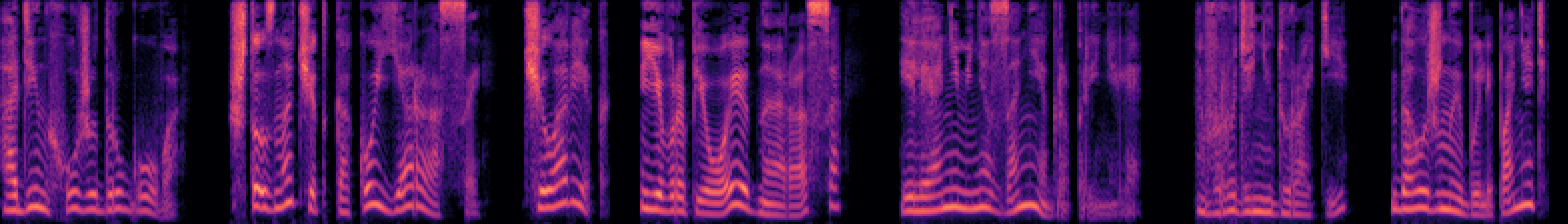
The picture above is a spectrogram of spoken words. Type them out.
Один хуже другого. Что значит, какой я расы? Человек? Европеоидная раса? Или они меня за негра приняли? Вроде не дураки. Должны были понять,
